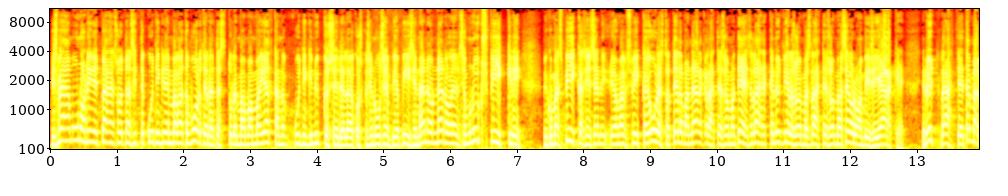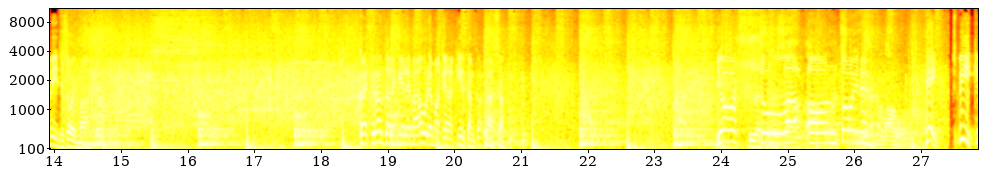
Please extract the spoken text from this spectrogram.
siis mähän unohdin, että mähän soitan sitten kuitenkin, en mä laita vuorotellen tästä tulemaan, vaan mä jatkan kuitenkin ykkösedellä, koska siinä on useampia biisiä. Näin, on, näin ollen se mun yksi spiikki, niin, niin kun mä spiikkasin sen ja mä spiikkasin uudestaan, Telman nälkä lähtee soimaan, tehdä se lähdekää nyt vielä soimaan, se lähtee soimaan seuraavan biisin jälkeen. Ja nyt lähtee tämä biisi soimaan. Kaikki rantanäkeilemään uudemman kerran Kirkan kanssa. Jos Kyllä sulla on toinen... Hei, spiikki,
